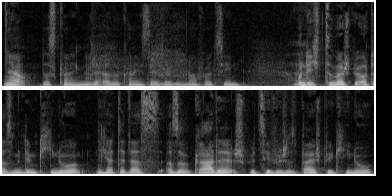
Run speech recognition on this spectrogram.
Ja, das kann ich also kann ich sehr, sehr gut nachvollziehen. Und ich zum Beispiel auch das mit dem Kino. Ich hatte das, also gerade spezifisches Beispiel Kino.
